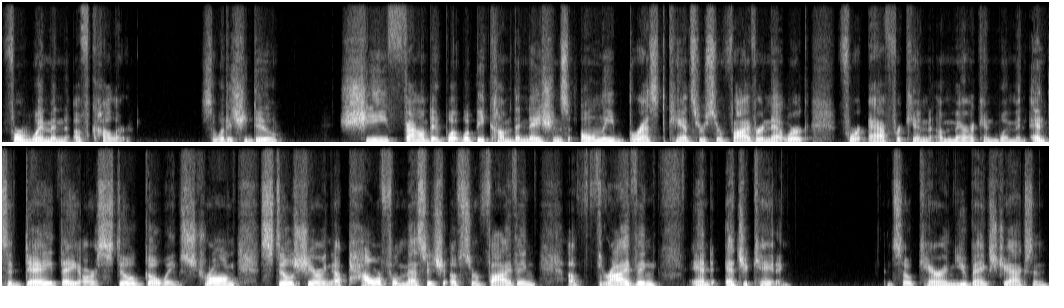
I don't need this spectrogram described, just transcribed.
for women of color. So, what did she do? She founded what would become the nation's only breast cancer survivor network for African American women. And today they are still going strong, still sharing a powerful message of surviving, of thriving, and educating. And so, Karen Eubanks Jackson,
